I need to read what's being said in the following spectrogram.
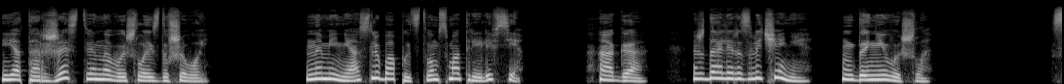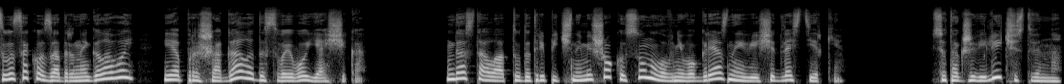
я торжественно вышла из душевой. На меня с любопытством смотрели все. Ага, ждали развлечения. Да не вышло. С высоко задранной головой я прошагала до своего ящика. Достала оттуда тряпичный мешок и сунула в него грязные вещи для стирки. Все так же величественно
